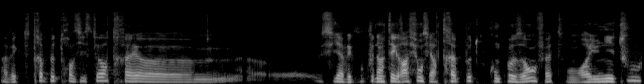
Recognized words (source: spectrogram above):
avec très peu de transistors, très aussi avec beaucoup d'intégration, c'est-à-dire très peu de composants en fait. On réunit tout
